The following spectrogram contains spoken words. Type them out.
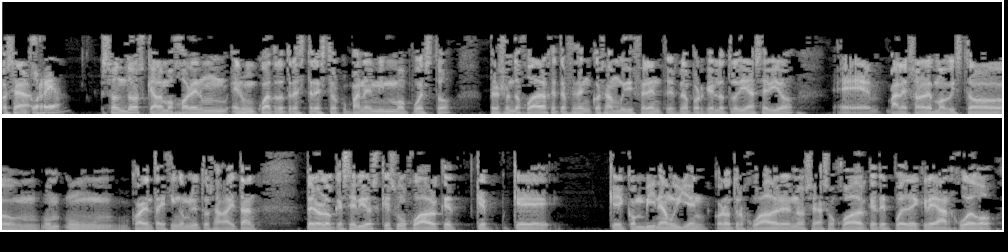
O sea, y Correa. son dos que a lo mejor en un, en un 4-3-3 te ocupan el mismo puesto, pero son dos jugadores que te ofrecen cosas muy diferentes, ¿no? Porque el otro día se vio, eh, vale, solo le hemos visto un, un 45 minutos a Gaitán, pero lo que se vio es que es un jugador que, que, que, que combina muy bien con otros jugadores, ¿no? O sea, es un jugador que te puede crear juego,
